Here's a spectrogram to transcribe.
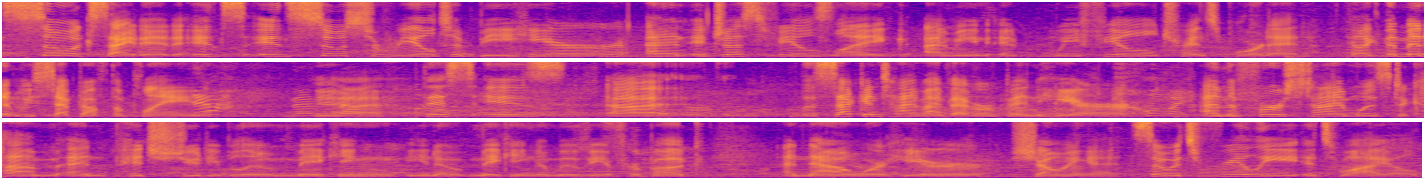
so excited! It's it's so surreal to be here, and it just feels like I mean, it, we feel transported. Like the minute we stepped off the plane. Yeah. No, no, yeah. This is. Uh, the second time I've ever been here, Oh my and the first time was to come and pitch Judy Blume making, you know, making a movie of her book, and now we're here showing it. So it's really, it's wild.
